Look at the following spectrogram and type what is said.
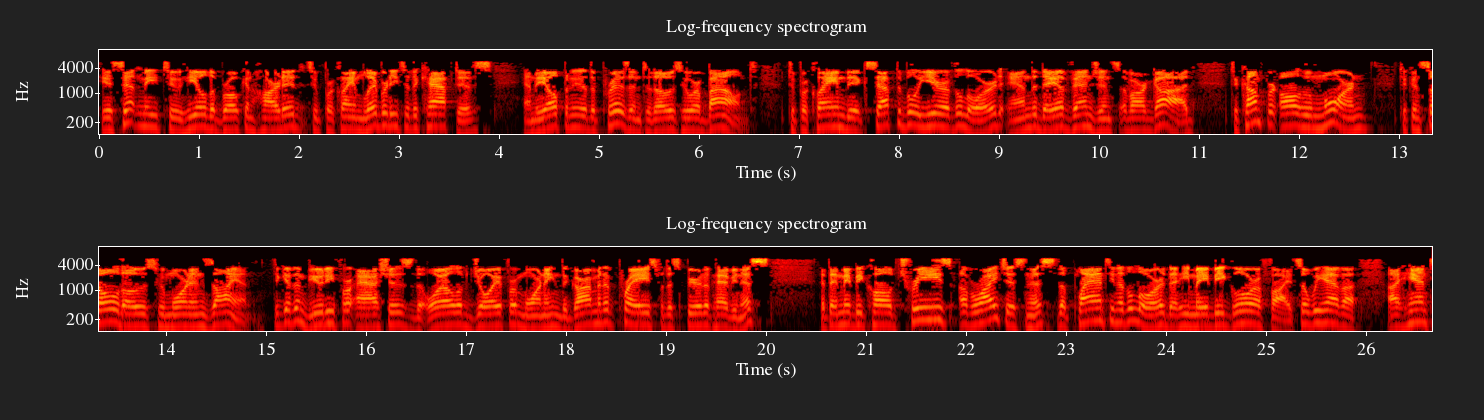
He has sent me to heal the brokenhearted, to proclaim liberty to the captives, and the opening of the prison to those who are bound, to proclaim the acceptable year of the Lord and the day of vengeance of our God, to comfort all who mourn, to console those who mourn in Zion, to give them beauty for ashes, the oil of joy for mourning, the garment of praise for the spirit of heaviness that they may be called trees of righteousness, the planting of the Lord, that he may be glorified. So we have a, a hint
